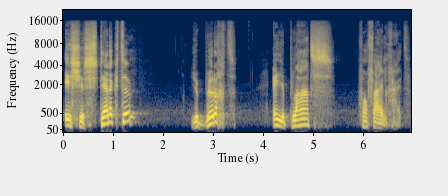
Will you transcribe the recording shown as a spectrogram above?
is je sterkte, je burcht en je plaats van veiligheid.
